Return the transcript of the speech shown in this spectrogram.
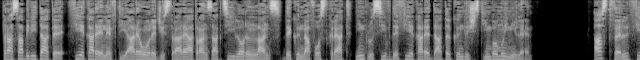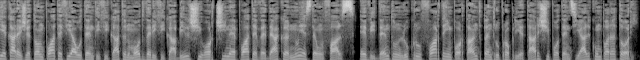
Trasabilitate. Fiecare NFT are o înregistrare a tranzacțiilor în lanț, de când a fost creat, inclusiv de fiecare dată când își schimbă mâinile. Astfel, fiecare jeton poate fi autentificat în mod verificabil și oricine poate vedea că nu este un fals, evident un lucru foarte important pentru proprietari și potențiali cumpărători.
